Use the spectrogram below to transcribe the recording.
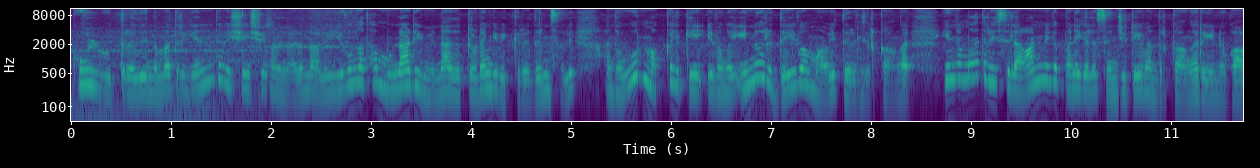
கூழ் ஊற்றுறது இந்த மாதிரி எந்த விசேஷங்கள் நடந்தாலும் இவங்க தான் முன்னாடி நின்று அதை தொடங்கி வைக்கிறதுன்னு சொல்லி அந்த ஊர் மக்களுக்கே இவங்க இன்னொரு தெய்வமாகவே தெரிஞ்சிருக்காங்க. இந்த மாதிரி சில ஆன்மீக பணிகளை செஞ்சுட்டே வந்திருக்காங்க ரேணுகா.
